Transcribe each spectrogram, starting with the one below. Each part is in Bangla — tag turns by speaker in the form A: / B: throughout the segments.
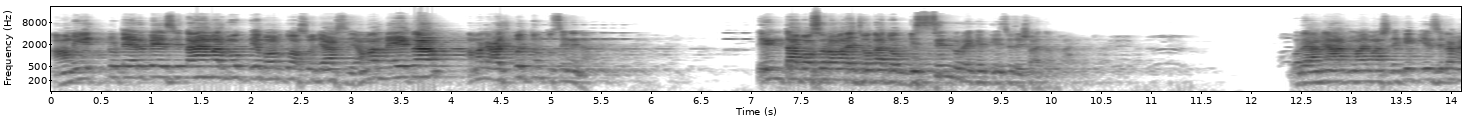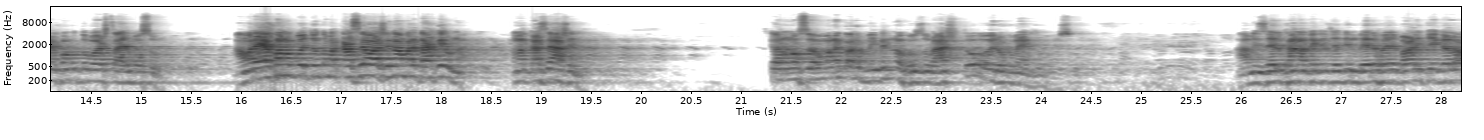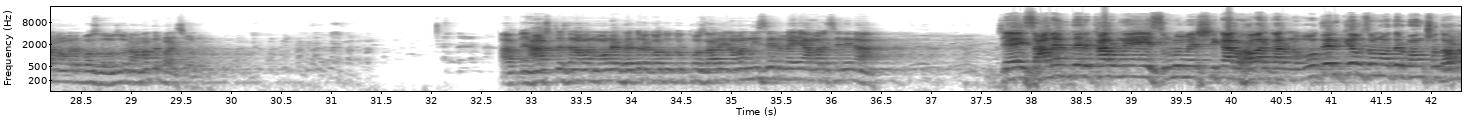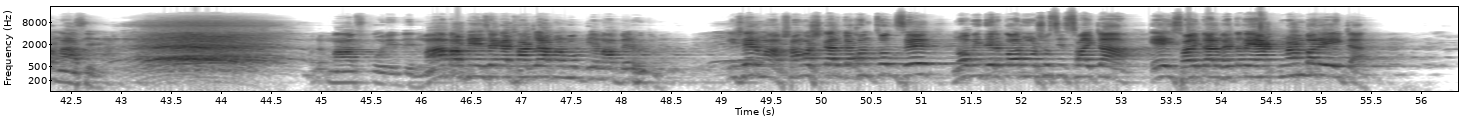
A: আমি একটু টের পেয়েছি, তাই আমার মুখ দিয়ে বরদোয়া চলে আসছে। আমার মেয়েটা আমাকে আজ পর্যন্ত চেনে না। তিনটা বছর আমার যোগাযোগ বিচ্ছিন্ন রেখে দিয়েছিল শয়তান ওরে আমি আট, নয় মাস রেখে গিয়েছিলাম, এখনও তো বয়স চার বছর। আমার এখনও পর্যন্ত আমার কাছেও আসে না, আমার ডাকেও না, আমার কাছে আসে না। কারণ সব মনে করো বিভিন্ন হুজুর আসতো ওই রকম একজন হুজুর। আমি জেলখানা থেকে যেদিন বের হয়ে বাড়িতে গেলাম, আমার বসে, হুজুর, আমাদের বাড়ি চলে। আপনি হাসতেছেন, আমার মনের ভেতরে কত দুঃখ, জানেন, আমার নিজের মেয়ে আমার চিনি না। যে জালেমদের কারণে জুলুমের শিকার হওয়ার কারণে ওদের কেউ যেন ওদের বংশধর না আছে। মাফ করে দিন। মাপ আপনি এই জায়গায় থাকলে আপনার মুখ দিয়ে মাপ বের হইতো কিসের মাপ? সংস্কার যখন চলছে, নবীদের কর্মসূচি ছয়টা। এই ছয়টার ভেতরে এক নম্বরে এইটা।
